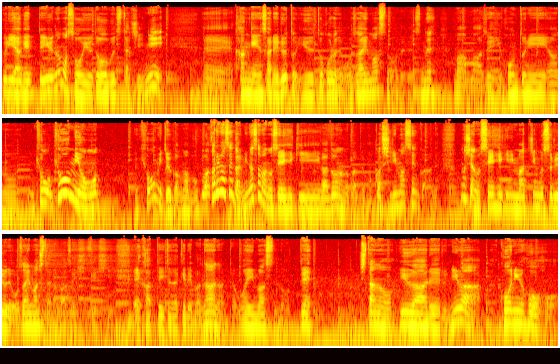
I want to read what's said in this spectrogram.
売り上げっていうのもそういう動物たちに、えー、還元されるというところでございますのでですね。まあまあぜひ本当にあの興味を持って興味というか、まあ、僕分かりませんから皆様の性癖がどうなのかって僕は知りませんからねもしあの性癖にマッチングするようでございましたらばぜひぜひ、えー、買っていただければななんて思いますので下の URL には購入方法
